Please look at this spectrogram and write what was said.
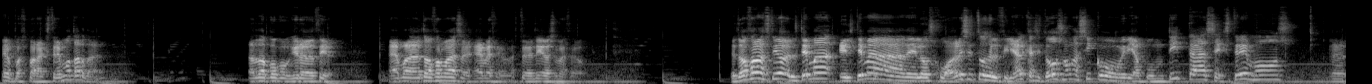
Pero pues para extremo tarda, ¿eh? Tarda poco, quiero decir. Eh, bueno, de todas formas, MCO. Este tío es MCO. De todas formas, tío, el tema, el tema de los jugadores estos del filial, casi todos son así como media puntitas, extremos. Eh,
